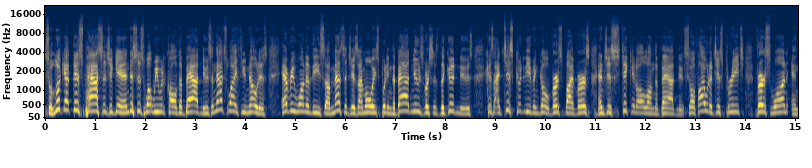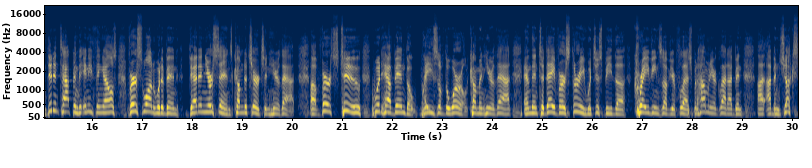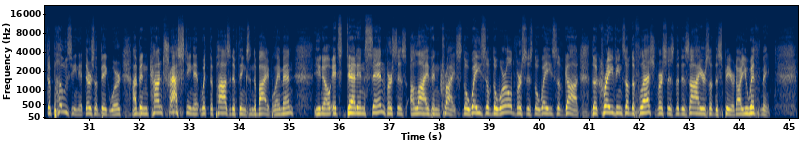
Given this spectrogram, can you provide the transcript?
So look at this passage again. This is what we would call the bad news. And that's why, if you notice, every one of these uh, messages, I'm always putting the bad news versus the good news because I just couldn't even go verse by verse and just stick it all on the bad news. So if I would have just preached verse one and didn't tap into anything else, verse one would have been dead in your sins. Come to church and hear that. Uh, verse two would have been the ways of the world. Come and hear that. And then today, verse three would just be the cravings of your flesh. But how many are glad I've been, I've been juxtaposing it. There's a big word. I've been contrasting it with the positive things in the Bible. Amen. You know, it's dead in sin versus alive in Christ. The ways of the world versus the ways of God. The cravings of the flesh versus the desires of the spirit. Are you with me?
